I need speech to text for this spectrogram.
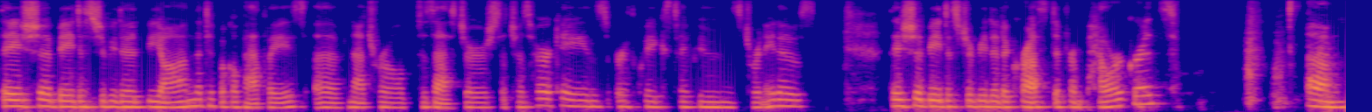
They should be distributed beyond the typical pathways of natural disasters such as hurricanes, earthquakes, typhoons, tornadoes. They should be distributed across different power grids. Um,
